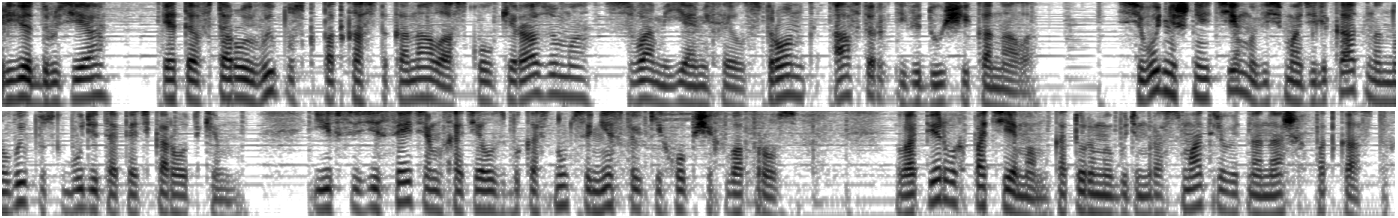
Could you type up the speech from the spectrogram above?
Привет, друзья! Это второй выпуск подкаста канала «Осколки разума». С вами я, Михаил Стронг, автор и ведущий канала. Сегодняшняя тема весьма деликатна, но выпуск будет опять коротким. И в связи с этим хотелось бы коснуться нескольких общих вопросов. Во-первых, по темам, которые мы будем рассматривать на наших подкастах.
